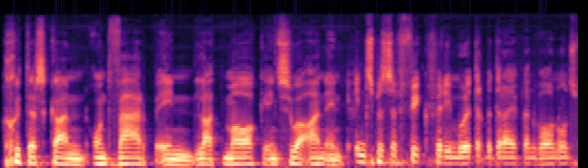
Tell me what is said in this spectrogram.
goeders kan ontwerp en laat maak en so aan en En spesifiek vir die motorbedryf en waar ons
